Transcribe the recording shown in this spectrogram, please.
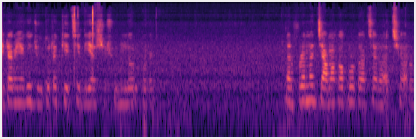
এটা আমি আগে জুতোটা কেচে দিয়ে আসি সুন্দর করে। তারপরে আমার জামা কাপড় কাচার আছে আরও।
